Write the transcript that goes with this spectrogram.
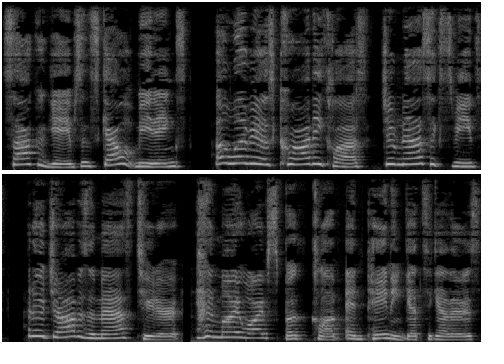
soccer games, and scout meetings, Olivia's karate class, gymnastics meets, and her job as a math tutor, and my wife's book club and painting get togethers,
